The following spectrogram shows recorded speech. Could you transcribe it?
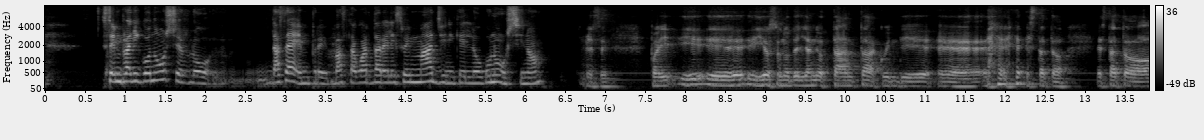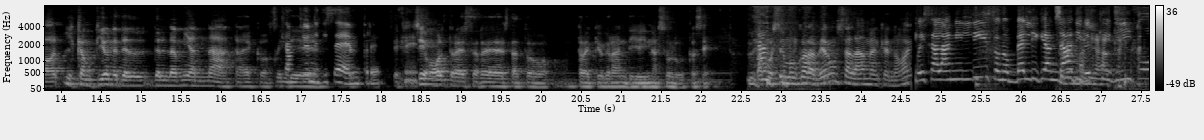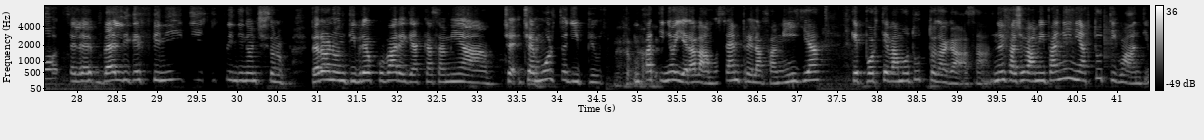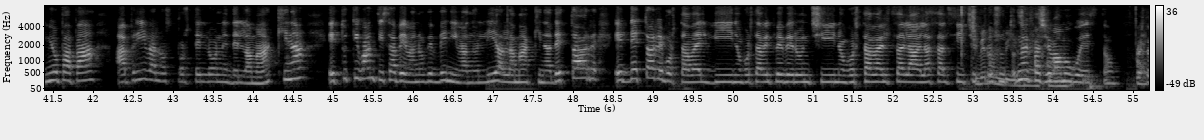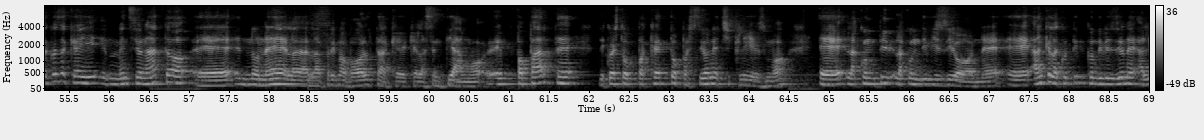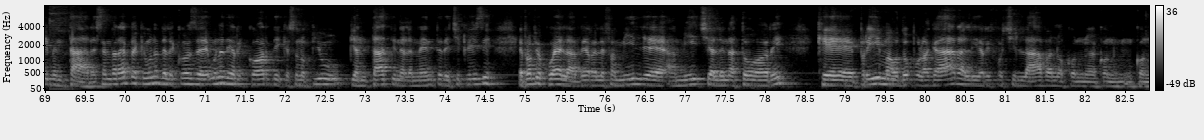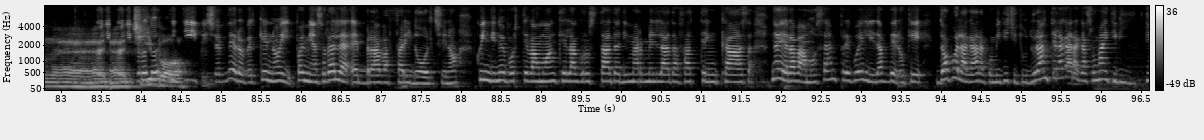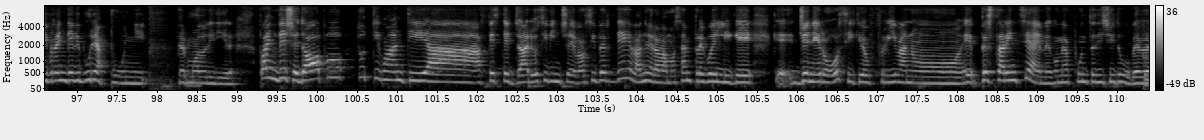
sembra di conoscerlo da sempre, basta guardare le sue immagini che lo conosci, no? Eh sì. Poi io sono degli anni Ottanta, quindi è, è stato è stato il campione del, della mia annata. Ecco, quindi, campione di sempre. Sì, sì. sì, oltre a essere stato tra i più grandi in assoluto, sì. Ma possiamo ancora avere un salame anche noi? Quei salami lì sono belli che andati perché dico se le belli che finiti, quindi non ci sono più. Però non ti preoccupare che a casa mia c'è, c'è molto di più. Infatti noi eravamo sempre la famiglia che portavamo tutto da casa. Noi facevamo i panini a tutti quanti. Mio papà apriva lo sportellone della macchina e tutti quanti sapevano che venivano lì alla macchina De Torre e De Torre portava il vino, portava il peperoncino, portava il sal- la salsiccia, il prosciutto. Noi facevamo qua. questo. Questa cosa che hai menzionato eh, non è la, la prima volta che, che, la sentiamo, e fa parte di questo pacchetto passione ciclismo, eh, la, condi- la, condivisione, eh, anche la condivisione alimentare. Sembrerebbe che una delle cose, uno dei ricordi che sono più piantati nelle mente dei ciclisti è proprio quella, avere le famiglie, amici, allenatori che prima o dopo la gara li rifocillavano con, con, con, eh, i, con i prodotti tipici, è vero perché noi, poi mia sorella è brava a fare i dolci, no? Quindi noi portavamo anche la crostata di marmellata fatta in casa, noi noi eravamo sempre quelli davvero che dopo la gara, come dici tu, durante la gara casomai ti, ti prendevi pure a pugni per modo di dire. Poi invece dopo tutti quanti a festeggiare, o si vinceva o si perdeva, noi eravamo sempre quelli che, che generosi, che offrivano eh, per stare insieme, come appunto dici tu, per,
